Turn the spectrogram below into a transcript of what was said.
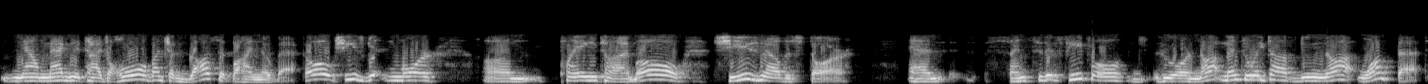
now magnetize a whole bunch of gossip behind their back. Oh, she's getting more um, playing time. Oh, she's now the star. And sensitive people who are not mentally tough do not want that.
